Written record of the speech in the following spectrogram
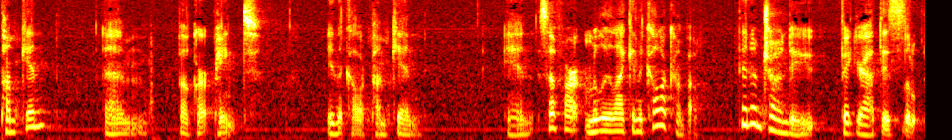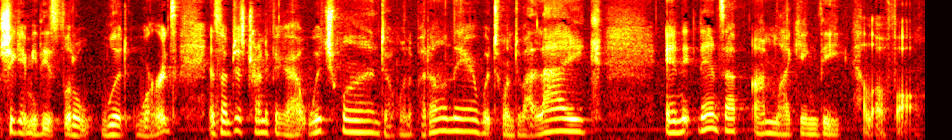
pumpkin, um, paint in the color pumpkin. And so far, I'm really liking the color combo. Then I'm trying to figure out this little, she gave me these little wood words. And so I'm just trying to figure out which one do I want to put on there? Which one do I like? And it ends up, I'm liking the Hello Fall.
